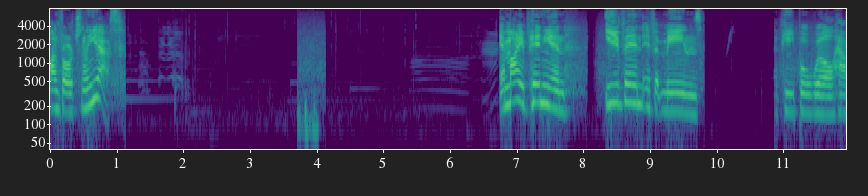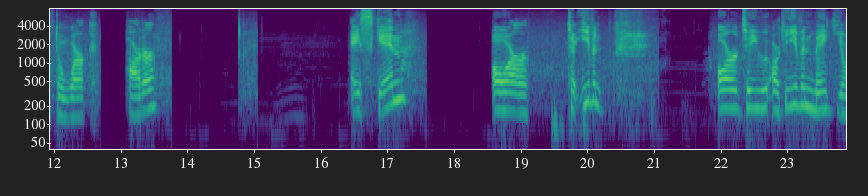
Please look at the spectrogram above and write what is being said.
Unfortunately, yes. In my opinion, even if it means people will have to work harder. A skin or to even or to or to even make your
